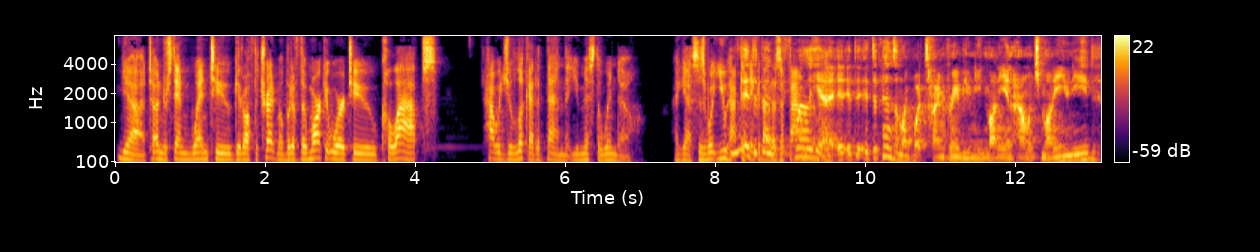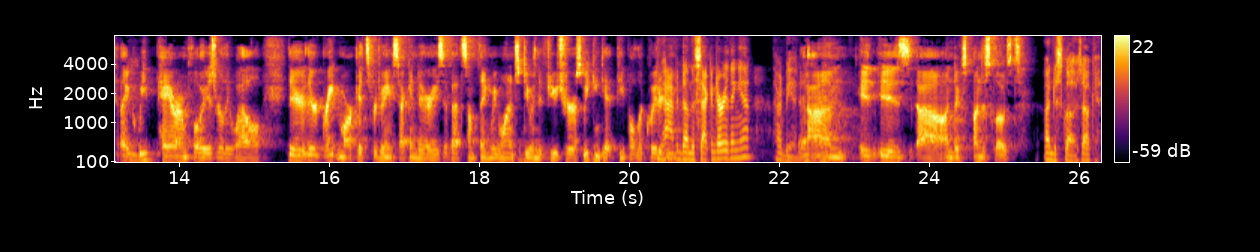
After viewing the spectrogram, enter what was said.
yeah, to understand when to get off the treadmill. But if the market were to collapse, how would you look at it then that you missed the window? I guess is what you have to It think about as a founder. Well, yeah, right? it, it, it depends on like what time frame you need money and how much money you need. Like Mm. we pay our employees really well. There, there are great markets for doing secondaries if that's something we wanted to do in the future, so we can get people liquidity. you haven't done the secondary thing yet. That would be a um, it is uh, undis- undisclosed. undisclosed. Okay,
